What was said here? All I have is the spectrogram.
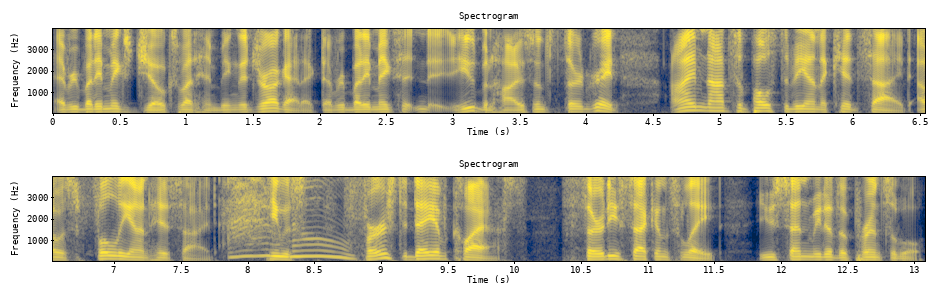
Everybody makes jokes about him being the drug addict. Everybody makes it. He's been high since third grade. I'm not supposed to be on the kid's side. I was fully on his side. he was know. first day of class, 30 seconds late. You send me to the principal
